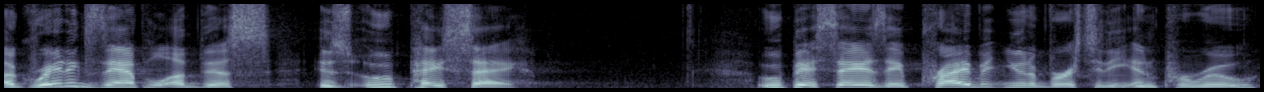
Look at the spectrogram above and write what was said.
A great example of this is UPC. UPC is a private university in Peru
